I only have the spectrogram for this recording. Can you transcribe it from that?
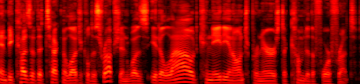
and because of the technological disruption, was it allowed Canadian entrepreneurs to come to the forefront.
